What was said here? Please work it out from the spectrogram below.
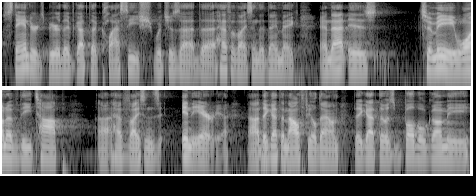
standards beer, they've got the Classiche, which is uh, the Hefeweizen that they make, and that is, to me, one of the top uh, Hefeweizens in the area. Uh, they got the mouthfeel down. They got those bubble gummy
